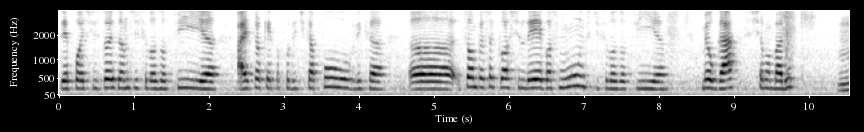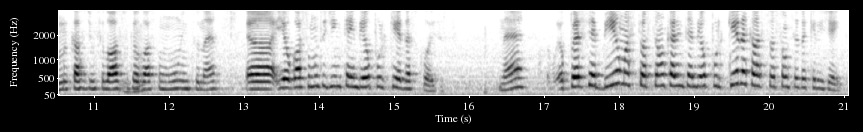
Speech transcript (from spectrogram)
depois fiz dois anos de filosofia, aí troquei para política pública. Uh, sou uma pessoa que gosta de ler, gosto muito de filosofia. Meu gato se chama Baruch. Hum. Por causa de um filósofo uhum. que eu uhum. gosto muito, né? Uh, e eu gosto muito de entender o porquê das coisas, né? eu percebi uma situação, eu quero entender o porquê daquela situação ser daquele jeito.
